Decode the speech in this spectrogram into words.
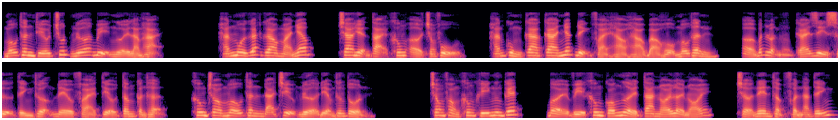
mẫu thân thiếu chút nữa bị người làm hại. Hắn môi gắt gao mà nhấp, cha hiện tại không ở trong phủ, hắn cùng ca ca nhất định phải hảo hảo bảo hộ mẫu thân, ở bất luận cái gì sự tình thượng đều phải tiểu tâm cẩn thận, không cho mẫu thân đã chịu nửa điểm thương tổn. Trong phòng không khí ngưng kết, bởi vì không có người ta nói lời nói, trở nên thập phần an tĩnh.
